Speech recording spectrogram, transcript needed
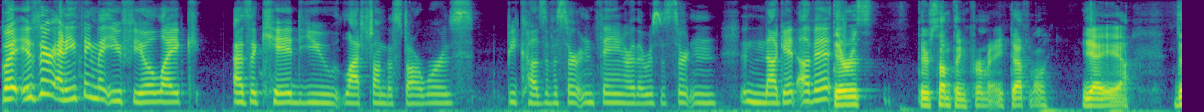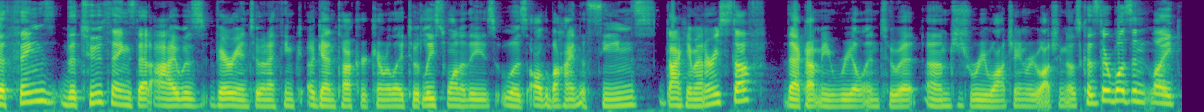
but is there anything that you feel like as a kid you latched onto Star Wars because of a certain thing, or there was a certain nugget of it? There is there's something for me, definitely. Yeah, yeah, yeah. The things the two things that I was very into, and I think again Tucker can relate to at least one of these, was all the behind the scenes documentary stuff. That got me real into it. Um just rewatching and rewatching those. Because there wasn't like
